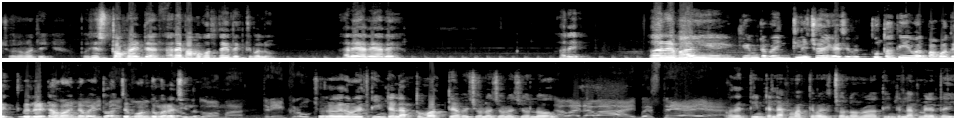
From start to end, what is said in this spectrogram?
চলো যে বলছি স্টপ রাইট দেয়ার আরে, বাবা, কোথা থেকে দেখতে পেল? আরে আরে আরে। আরে আরে ভাই, এই গেমটা ভাই গ্লিচ হয়ে গেছে ভাই। কোথা দিয়ে ভাই বাবা দেখতে পেলে? এটা হয় না ভাই, দরজা বন্ধ করা ছিল। চলো গেছে আমাদের তিনটা ল্যাপ তো মারতে হবে। চলো চলো চলো। আমাদের তিনটা ল্যাপ মারতে পারি চলো আমরা তিনটা ল্যাপ মেরে দেই।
